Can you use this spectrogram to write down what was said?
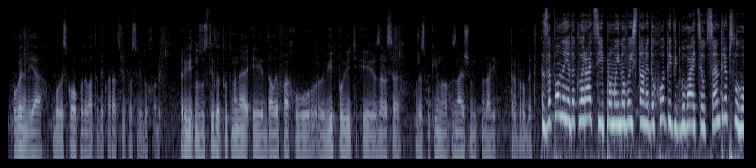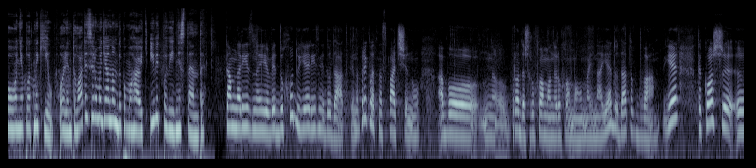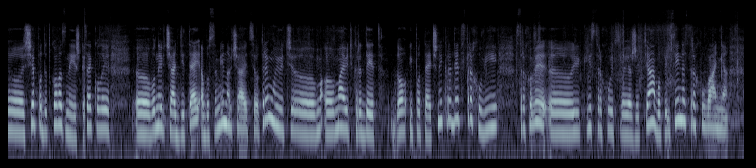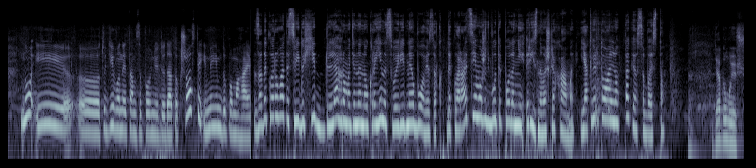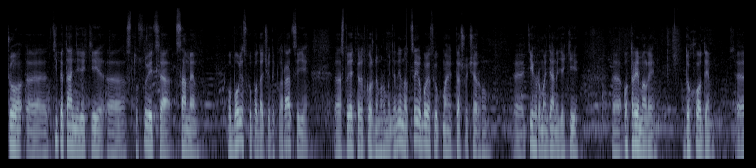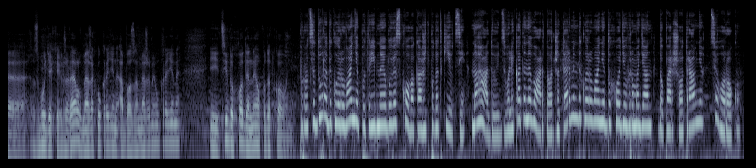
повинен я обов'язково подавати декларацію про свої доходи. Привітно зустріли тут мене і дали фахову відповідь. І зараз я вже спокійно знаю, що мені надалі треба робити. Заповнення декларації про майновий стан і доходи відбувається у центрі обслуговування платників. Орієнтуватись громадянам допомагають і відповідні стенди. Там на різний вид доходу є різні додатки. Наприклад, на спадщину або продаж рухомого нерухомого майна є додаток 2. Є також е, ще податкова знижка. Це коли е, вони вчать дітей або самі навчаються, отримують, е, мають кредит. До іпотечний кредит, страхові, страхові, е, які страхують своє життя або пенсійне страхування. Ну і е, тоді вони там заповнюють додаток шостий, і ми їм допомагаємо. Задекларувати свій дохід для громадянина України своєрідний обов'язок. Декларації можуть бути подані різними шляхами, як віртуально, так і особисто. Я думаю, що е, ті питання, які е, стосуються саме обов'язку подачі декларації, стоять перед кожним громадянином. Цей обов'язок мають в першу чергу е, ті громадяни, які е, отримали доходи е, з будь-яких джерел в межах України або за межами України, і ці доходи не оподатковані. Процедура декларування потрібна і обов'язкова, кажуть податківці. Нагадують, зволікати не варто, адже термін декларування доходів громадян до 1 травня цього року.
